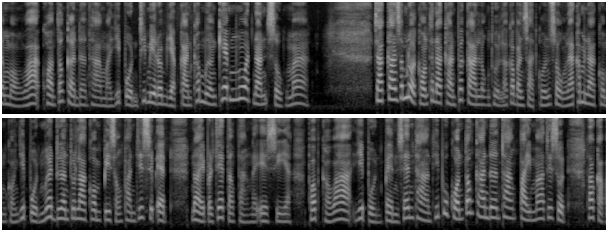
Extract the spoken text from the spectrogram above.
ยังมองว่าความต้องการเดินทางมาญี่ปุ่นที่มีระเบียบการเข้าเมืองเข้มงวดนั้นสูงมาก จากการสำรวจของธนาคารเพื่อการลงทุนและก็บริษัทขนส่ง และคมนาคมของญี่ปุ่นเมื่อเดือนตุลาคมปี 2021 ในประเทศต่างๆ ในเอเชีย พบค่ะว่าญี่ปุ่นเป็นเส้นทางที่ผู้คนต้องการเดินทางไปมากที่สุด เท่ากับ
